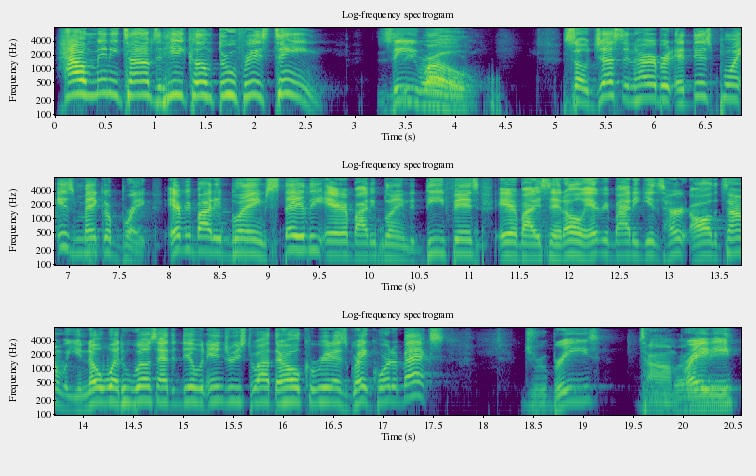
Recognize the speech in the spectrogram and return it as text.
How many times did he come through for his team? Zero. Zero. So Justin Herbert at this point is make or break. Everybody blames Staley. Everybody blamed the defense. Everybody said, "Oh, everybody gets hurt all the time." Well, you know what? Who else had to deal with injuries throughout their whole career? That's great quarterbacks. Drew Brees, Tom Brady, Brady,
